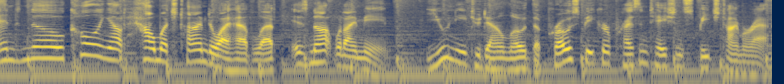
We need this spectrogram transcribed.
And no, calling out how much time do I have left is not what I mean. You need to download the Pro Speaker Presentation Speech Timer app.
